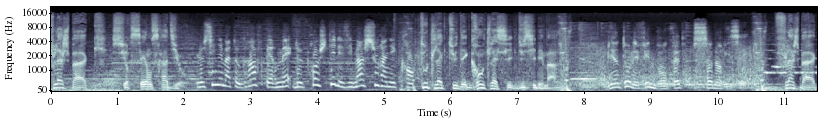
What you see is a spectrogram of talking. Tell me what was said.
Flashback sur Séance Radio. Le cinématographe permet de projeter les images sur un écran. Toute l'actu des grands classiques du cinéma. Bientôt, les films vont être sonorisés. Flashback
